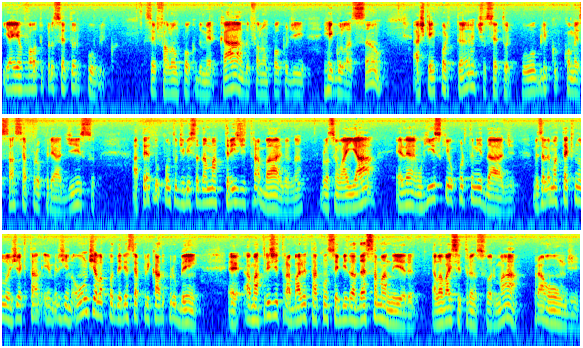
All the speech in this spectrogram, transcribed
E aí eu volto para o setor público. Você falou um pouco do mercado, falou um pouco de regulação. Acho que é importante o setor público começar a se apropriar disso, até do ponto de vista da matriz de trabalho. Né? Assim, a IA ela é um risco e oportunidade, mas ela é uma tecnologia que está emergindo. Onde ela poderia ser aplicada para o bem? É, a matriz de trabalho está concebida dessa maneira. Ela vai se transformar para onde?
